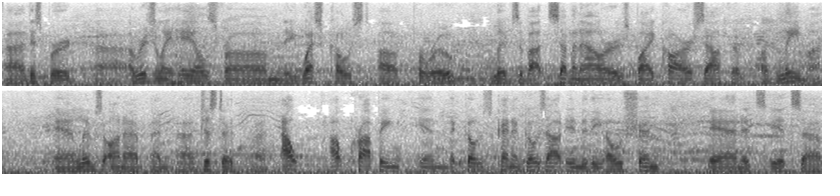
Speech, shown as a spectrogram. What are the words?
Uh, this bird uh, originally hails from the west coast of Peru, lives about seven hours by car south of, of Lima and lives on a, an, uh, just a, a, out, outcropping in that goes kind of goes out into the ocean and it's it's uh,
